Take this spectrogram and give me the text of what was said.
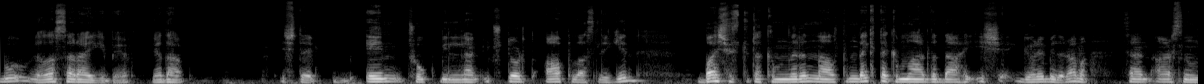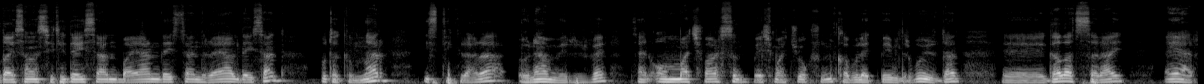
Bu Galatasaray gibi ya da işte en çok bilinen 3-4 A Plus ligin başüstü takımlarının altındaki takımlarda dahi iş görebilir ama sen Arsenal'daysan, City'deysen, Bayern'deysen, Real'deysen bu takımlar istikrara önem verir ve sen 10 maç varsın 5 maç yoksunun kabul etmeyebilir. Bu yüzden e, Galatasaray eğer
